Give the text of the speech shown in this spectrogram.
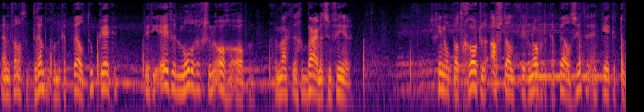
en vanaf de drempel van de kapel toekeken, deed hij even lodderig zijn ogen open en maakte een gebaar met zijn vinger. Ze gingen op wat grotere afstand tegenover de kapel zitten en keken toe.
